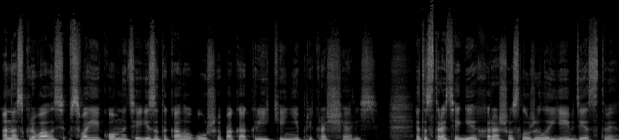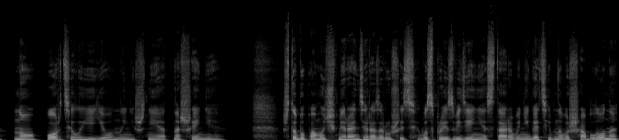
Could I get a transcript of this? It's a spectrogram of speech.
она скрывалась в своей комнате и затыкала уши, пока крики не прекращались. Эта стратегия хорошо служила ей в детстве, но портила ее нынешние отношения. Чтобы помочь Миранде разрушить воспроизведение старого негативного шаблона,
